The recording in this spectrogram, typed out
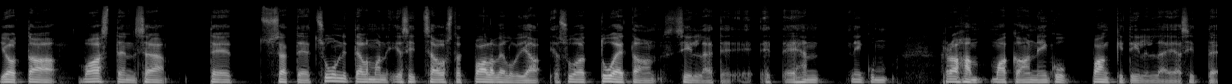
jota vasten sä teet, sä teet suunnitelman ja sitten sä ostat palveluja ja sua tuetaan sillä, että et, eihän niin kuin, raha makaa niin kuin pankkitilillä ja sitten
